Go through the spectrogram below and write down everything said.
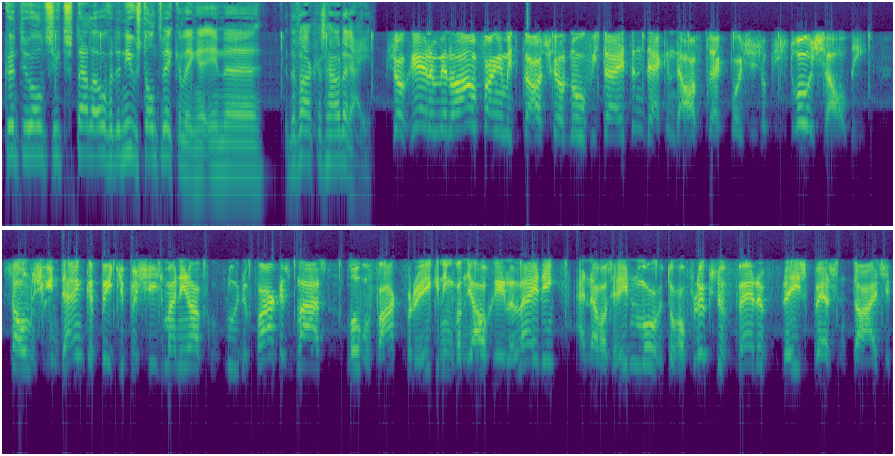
Kunt u ons iets vertellen over de nieuwste ontwikkelingen in de varkenshouderij? Zou gerne willen aanvangen met kaasgeldnoviteiten dekkende aftrekpostjes op die strooisaldi. Zal misschien denken, Pietje precies, maar in afgevloeide varkensblaas lopen vaak voor rekening van die algehele leiding. En dat was hedenmorgen toch een flux een verre vleespercentage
